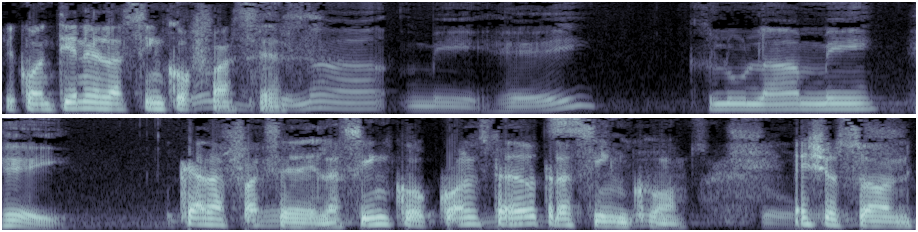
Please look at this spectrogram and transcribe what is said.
que contiene las cinco fases. Cada fase de las cinco consta de otras cinco. Ellos son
